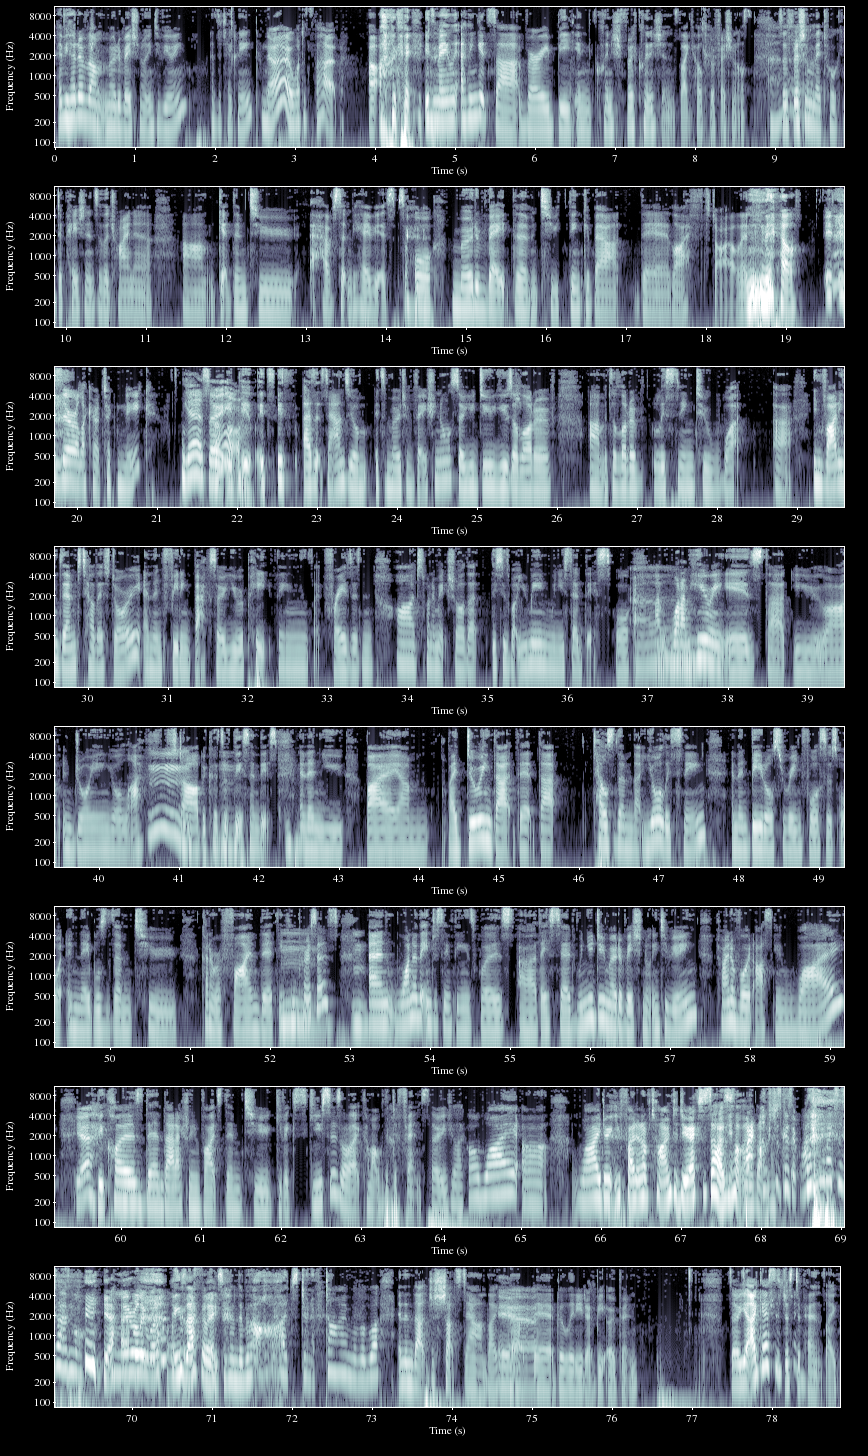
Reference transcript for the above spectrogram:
Have you heard of um, motivational interviewing as a technique? No, what is that? Oh, okay. It's mainly, I think it's uh, very big in clinic for clinicians, like health professionals. So especially when they're talking to patients, and they're trying to um, get them to have certain behaviors, so, or motivate them to think about their lifestyle and their health. Is, is there like a technique? Yeah, so Oh. it, it, it's it's as it sounds. You're it's motivational. So you do use a lot of, um, it's a lot of listening to what, uh, inviting them to tell their story and then feeding back. So you repeat things like phrases and oh, I just want to make sure that this is what you mean when you said this, or um, what I'm hearing is that you aren't enjoying your lifestyle because of this and this, and then you by um by doing that that that tells them that you're listening and then b it also reinforces or enables them to kind of refine their thinking process and one of the interesting things was uh, they said when you do motivational interviewing try and avoid asking why Yeah. because then that actually invites them to give excuses or like come up with a defense so if you're like oh why uh why don't you find enough time to do exercise or something like that? I was just gonna say, why don't you exercise more? Yeah. Literally what exactly. So then they'll be like, oh, I just don't have time, blah, blah, blah. And then that just shuts down like Yeah. that, their ability to be open. So yeah, I guess it just depends like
